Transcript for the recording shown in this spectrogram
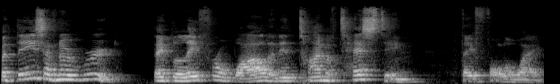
But these have no root. They believe for a while, and in time of testing, they fall away.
